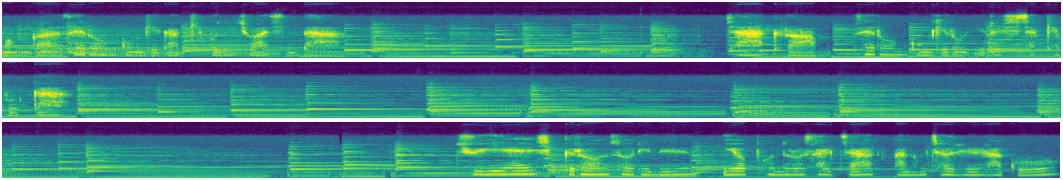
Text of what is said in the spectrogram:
뭔가 새로운 공기가 기분이 좋아진다. 자, 그럼 새로운 공기로 일을 시작해 볼까? 주위의 시끄러운 소리는 이어폰으로 살짝 방음 처리를 하고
